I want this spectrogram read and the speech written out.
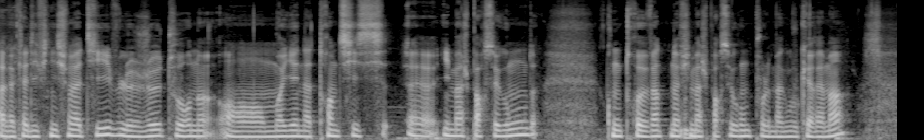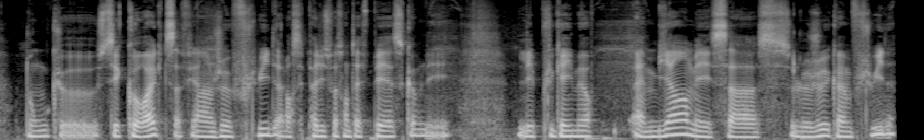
avec la définition native, le jeu tourne en moyenne à 36 images par seconde contre 29 mhm. images par seconde pour le MacBook Air M1. Donc c'est correct, ça fait un jeu fluide. Alors c'est pas du 60 fps comme les, les plus gamers aiment bien, mais ça, le jeu est quand même fluide.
